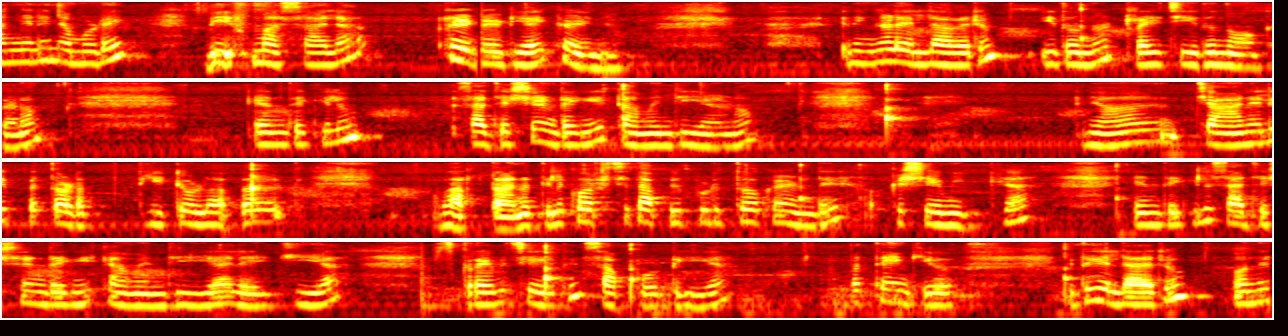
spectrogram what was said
അങ്ങനെ നമ്മുടെ ബീഫ് മസാല റെഡിയായി കഴിഞ്ഞു. നിങ്ങളെല്ലാവരും ഇതൊന്ന് ട്രൈ ചെയ്ത് നോക്കണം. എന്തെങ്കിലും സജഷൻ ഉണ്ടെങ്കിൽ കമന്റ് ചെയ്യണം. ഞാൻ ചാനൽ ഇപ്പോൾ തുടങ്ങിയിട്ടുള്ളൂ അപ്പോൾ വർത്തമാനത്തിൽ കുറച്ച് തപ്പിപ്പിടുത്തമൊക്കെ ഉണ്ട്. ഒക്കെ ക്ഷമിക്കുക. എന്തെങ്കിലും സജഷൻ ഉണ്ടെങ്കിൽ കമന്റ് ചെയ്യുക ലൈക്ക് ചെയ്യുക സബ്സ്ക്രൈബ് ചെയ്ത് സപ്പോർട്ട് ചെയ്യുക. അപ്പോൾ താങ്ക് യു ഇത് എല്ലാവരും ഒന്ന്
